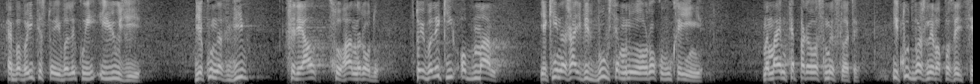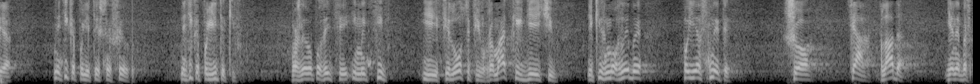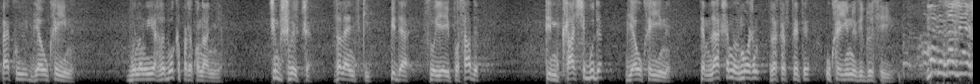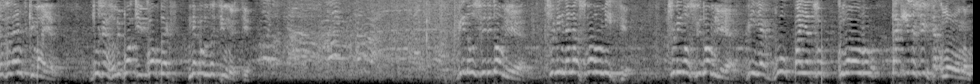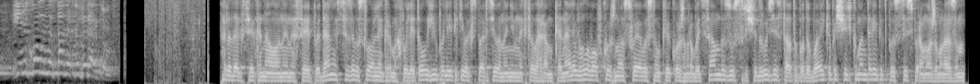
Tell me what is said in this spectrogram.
Треба вийти з тої великої ілюзії, в яку нас вів серіал Слуга народу, в той великий обман, який, на жаль, відбувся минулого року в Україні. Ми маємо це переосмислити. І тут важлива позиція не тільки політичних сил, не тільки політиків, важлива позиція і митців, і філософів, громадських діячів, які змогли би пояснити, що ця влада є небезпекою для України. Бо на моє глибоке переконання, чим швидше Зеленський піде своєї посади, тим краще буде для України. Тим легше ми зможемо захистити Україну від Росії. У мене враження, що Зеленський має дуже глибокий комплекс неповноцінності. Він усвідомлює, що він не на своєму місці. Що він усвідомлює, він як був паяцом клоуном, так і лишився клоуном. І ніколи не стане президентом. Редакція каналу не несе відповідальності за висловлення окремих політологів, політиків, експертів, анонімних телеграм-каналів. Голова в кожного своя висновки. Кожен робить сам. До зустрічі, друзі. Ставте подобайки, пишіть коментарі, підписуйтесь. Переможемо разом.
